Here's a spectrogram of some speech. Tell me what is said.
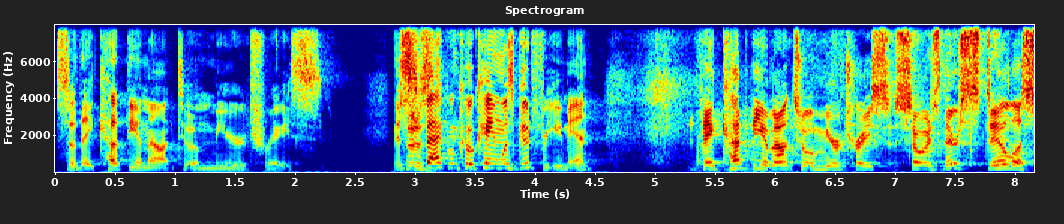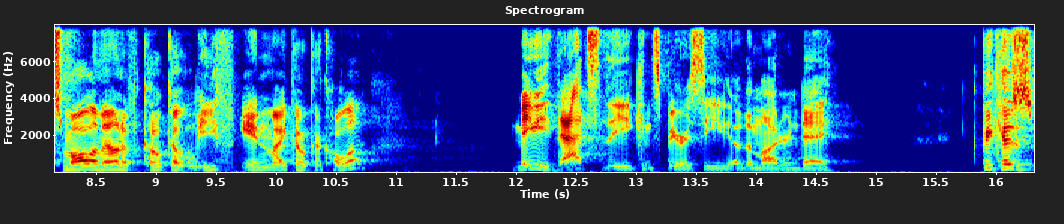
so they cut the amount to a mere trace. This so is back when cocaine was good for you, man. They cut the amount to a mere trace. So is there still a small amount of coca leaf in my Coca Cola? Maybe that's the conspiracy of the modern day. Because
